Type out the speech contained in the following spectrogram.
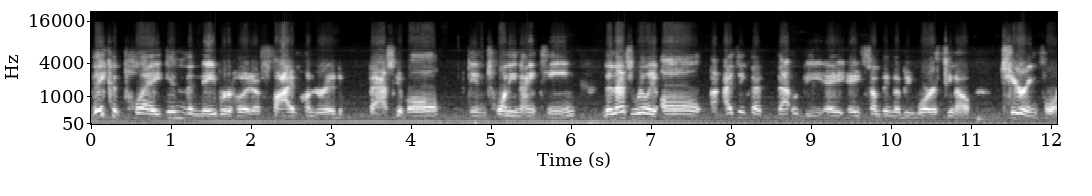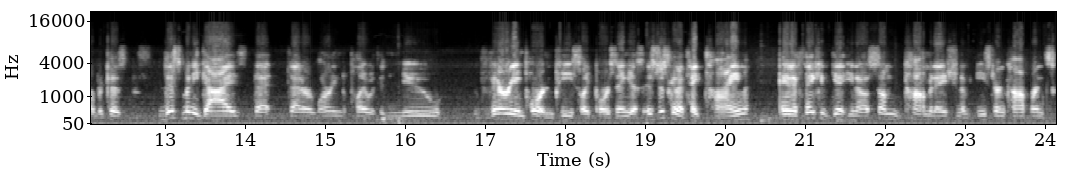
they could play in the neighborhood of 500 basketball in 2019 then that's really all I I think that that would be a, a something that'd be worth you know cheering for because this many guys that that are learning to play with a new very important piece like Porzingis. Is just going to take time and if they could get you know some combination of Eastern Conference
